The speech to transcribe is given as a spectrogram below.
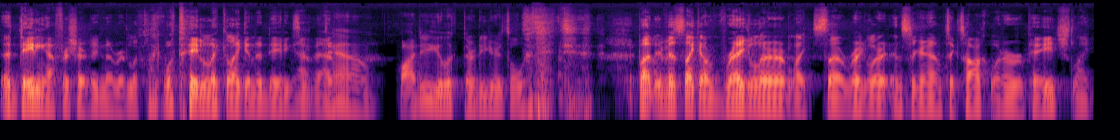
A dating app for sure, they never look like what they look like in a dating app. man. Damn. Why do you look 30 years older than But if it's like a regular, like a regular Instagram, TikTok, whatever page, like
